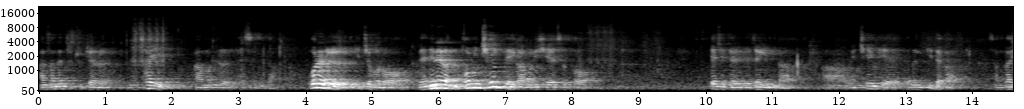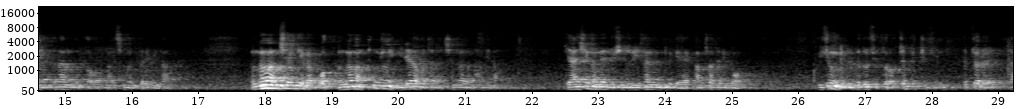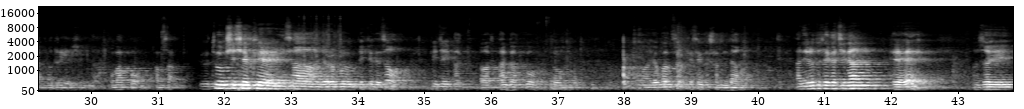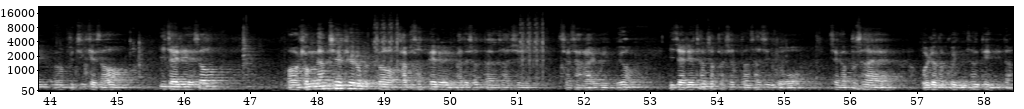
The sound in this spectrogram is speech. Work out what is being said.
한산대첩 축제를 무사히 마무리를 했습니다. 올해를 기점으로 내년에는 도민체육대회가 우리 시에서 또 개최될 예정입니다. 아, 우리 체육회에 그런 기대가 상당히 크다는 것도 말씀을 드립니다. 건강한 체육회가 곧 건강한 통영의 미래라고 저는 생각을 합니다. 귀한 시간 내주신 우리 이사님들에게 감사드리고 위중의미를 거둘 수 있도록 적극적인 협조를 당부드리겠습니다. 고맙고 감사합니다. 그 통영시 체육회 이사 여러분 뵙게 돼서 굉장히 바- 어, 반갑고 또 어, 영광스럽게 생각합니다. 아니라도 제가 지난해 어, 저희 어, 부친께서 이 자리에서 어, 경남 체육회로부터 감사패를 받으셨다는 사실 제가 잘 알고 있고요. 이 자리에 참석하셨던 사진도 제가 부사에 올려놓고 있는 상태입니다.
